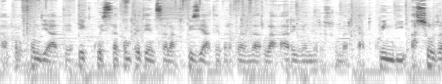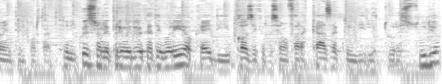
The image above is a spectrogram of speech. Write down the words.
approfondiate e questa competenza la acquisiate per poi andarla a rivendere sul mercato. Quindi assolutamente importante. Quindi queste sono le prime due categorie, ok, di cose che possiamo fare a casa, quindi lettura e studio.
